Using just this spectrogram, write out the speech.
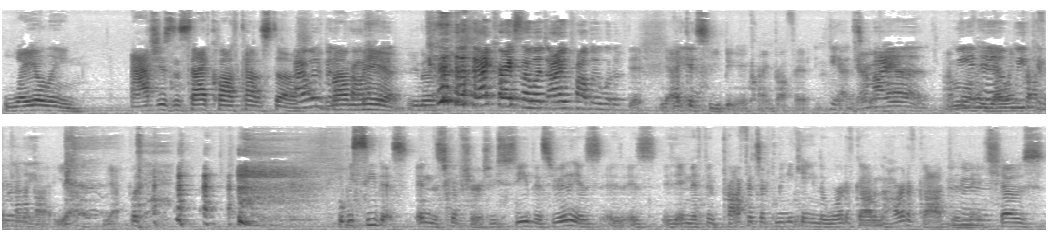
wailing, ashes and sackcloth kind of stuff. I would have been My a prophet. man, you know. I cried so much, I probably would have. Yeah, yeah, I Yeah. could see you being a crying prophet. Yeah, That's Jeremiah. I'm more of a yelling prophet kind of guy. Yeah, yeah. but we see this in the scriptures. We see this really as, is, is, and if the prophets are communicating the word of God and the heart of God, then Mhm. it shows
